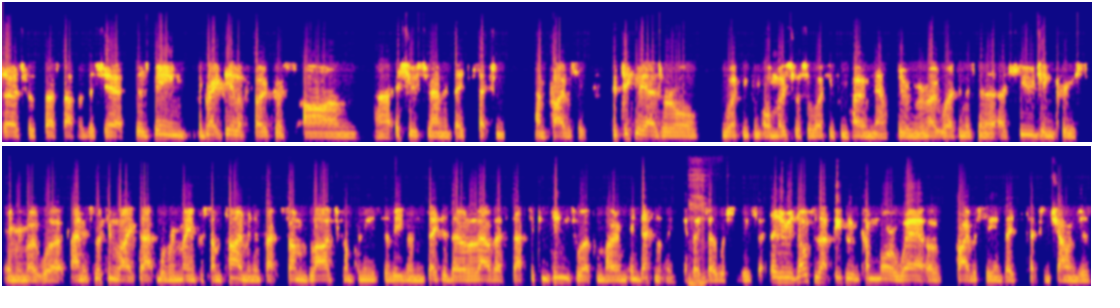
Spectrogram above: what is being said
surge for the first half of this year, there's been a great deal of focus on uh, issues surrounding data protection and privacy, particularly as we're all working from, or most of us are working from home now, doing remote work, and there's been a, a, huge increase in remote work. And it's looking like that will remain for some time. And in fact, some large companies have even stated they will allow their staff to continue to work from home indefinitely if mm-hmm. they so wish to do so. As a result of that, people have become more aware of privacy and data protection challenges.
